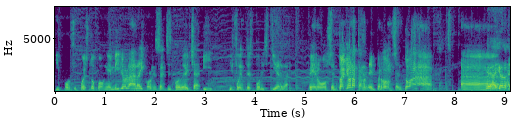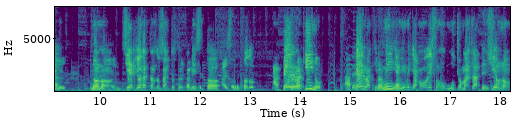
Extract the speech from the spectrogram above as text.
y por supuesto con Emilio Lara y Jorge Sánchez por derecha y, y Fuentes por izquierda. Pero sentó a Jonathan, eh, perdón, sentó a... a, Jonathan. no, no, sí, a Jonathan Dos Santos, pero también sentó sobre todo a Pedro Aquino. A Pedro Aquino, a mí, a mí me llamó eso mucho más la atención, ¿no?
